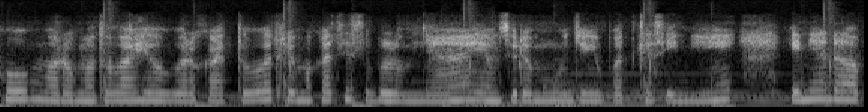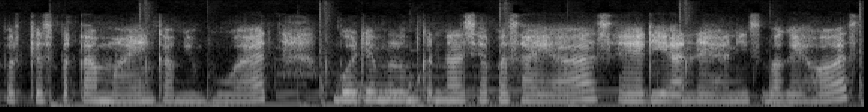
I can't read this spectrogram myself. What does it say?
Assalamualaikum warahmatullahi wabarakatuh. Terima kasih sebelumnya yang sudah mengunjungi podcast ini. Ini adalah podcast pertama yang kami buat. Buat yang belum kenal siapa saya, saya Dia Andreani sebagai host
